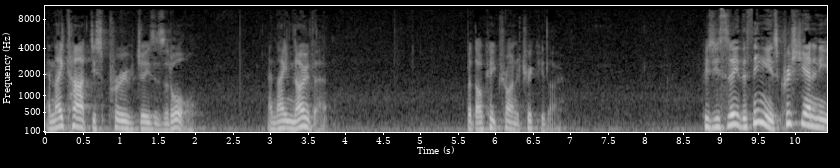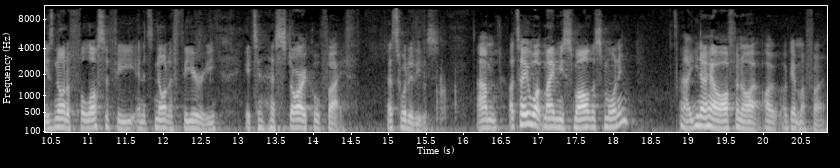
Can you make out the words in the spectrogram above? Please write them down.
And they can't disprove Jesus at all. And they know that. But they'll keep trying to trick you, though. Because you see, the thing is, Christianity is not a philosophy and it's not a theory, it's an historical faith. That's what it is. Um, I'll tell you what made me smile this morning. Uh, you know how often I, I, I, get my phone.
